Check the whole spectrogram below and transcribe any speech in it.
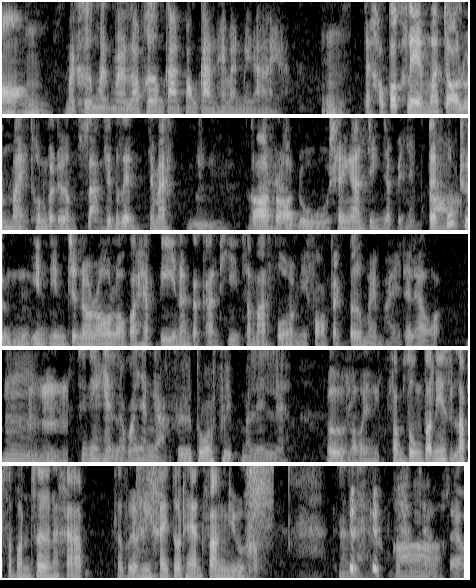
อ๋อออืมมันคือมันมันเราเพิ่มการป้องกันให้มันไม่ได้อะอืมแต่เขาก็เคลมว่าจอรุ่นใหม่ทนกว่าเดิม30%ใช่ไหมอืม ก็รอดูใช้งานจริงจะเป็นยังไงแต่พูดถึง in in general เราก็ happy นะ กับการที่สมาร์ทโฟนมันมี form factor ใหม่ๆ ได้แล้วอะอืมอืมอืมจริงๆ เห็นแล้วก็ยังอยากซื้อตัว Flip มาเล่นเลย เออ เราก็ยังซัมซุงตอนนี้รับสปอนเซอร์นะครับ ถ้าเผื่อมีใครตัวแทนฟังอยู่นั่นแหละก็แซวแซว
